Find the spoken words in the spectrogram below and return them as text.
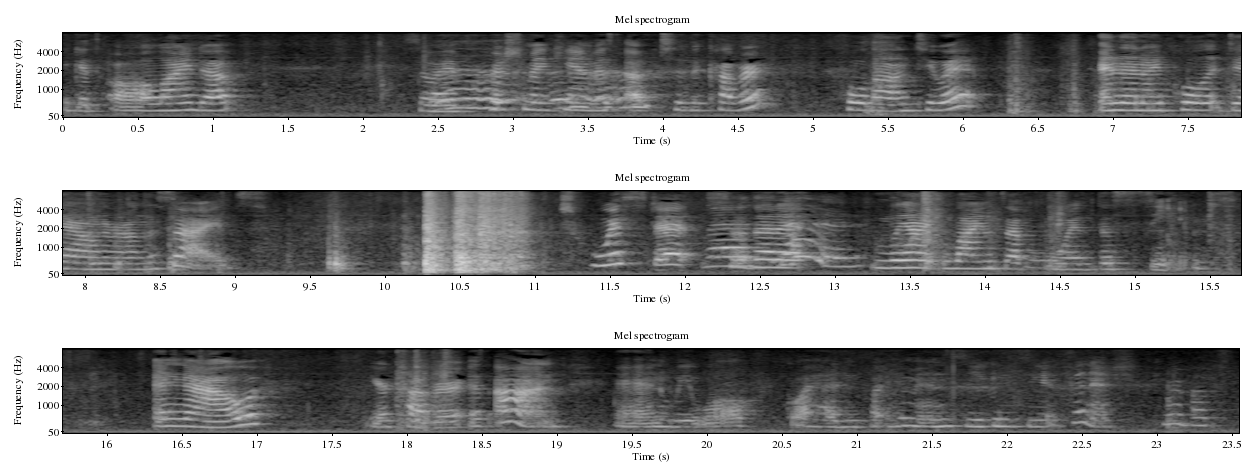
it gets all lined up. So I push my canvas up to the cover, hold on to it, and then I pull it down around the sides. Twist it so that it li lines up with the seams. And now your cover is on. And we will go ahead and put him in so you can see it finish. Come here, Bubs.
